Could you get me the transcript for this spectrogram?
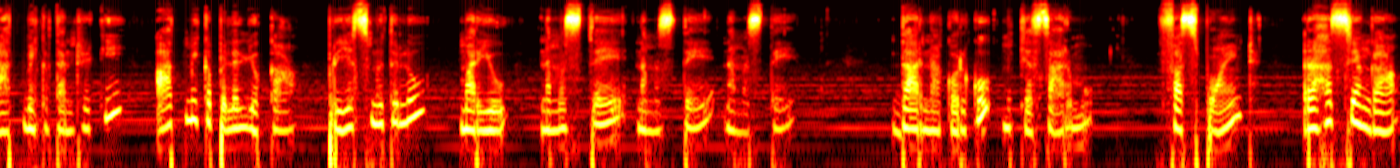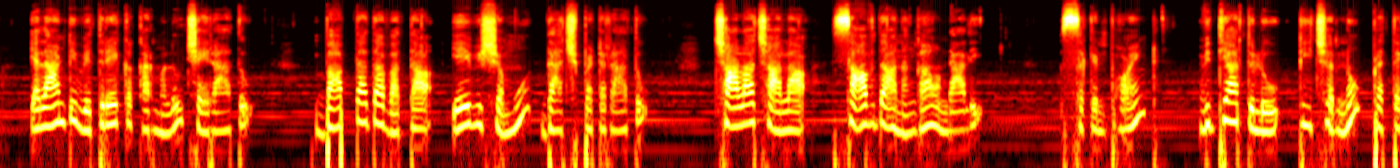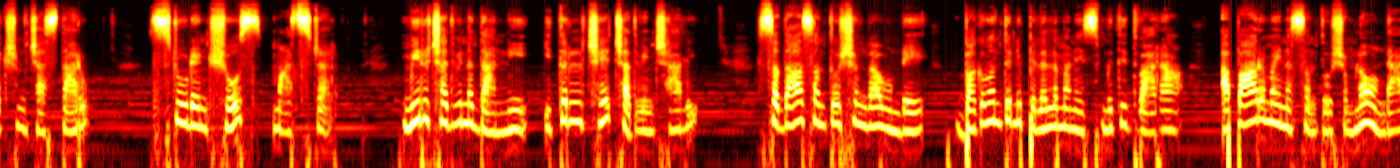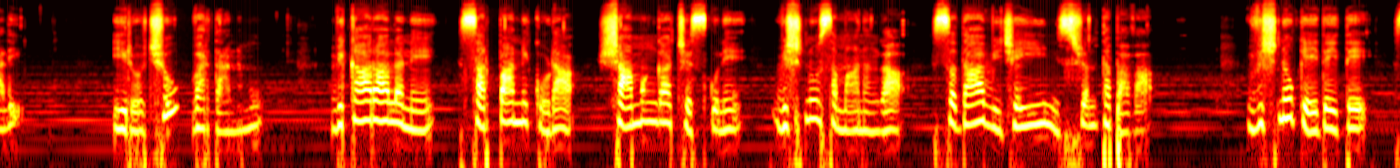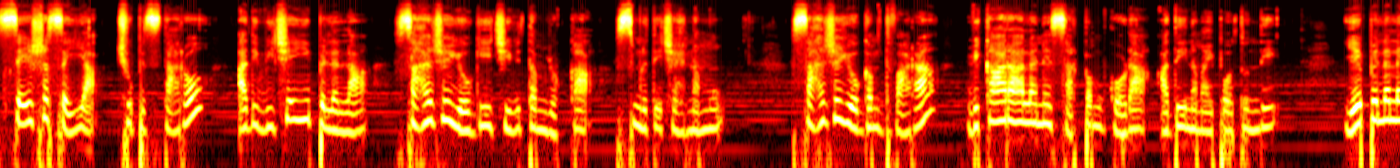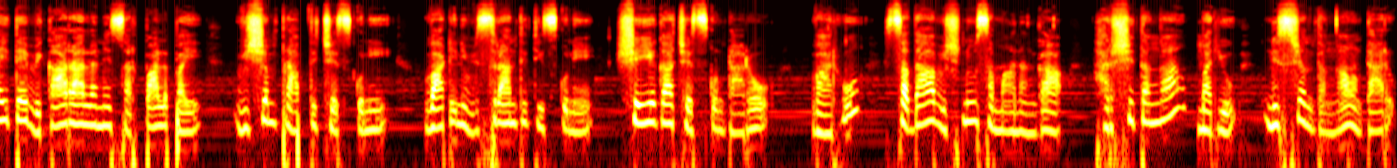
ఆత్మిక తండ్రికి ఆత్మిక పిల్లల యొక్క ప్రియస్మృతులు మరియు నమస్తే నమస్తే నమస్తే. ధారణ కొరకు ముఖ్య సారము. ఫస్ట్ పాయింట్ రహస్యంగా ఎలాంటి వ్యతిరేక కర్మలు చేరాదు బాప్దాదా వద్ద ఏ విషయము దాచిపెట్టరాదు. చాలా చాలా సావధానంగా ఉండాలి. సెకండ్ పాయింట్ విద్యార్థులు టీచర్ను ప్రత్యక్షం చేస్తారు. స్టూడెంట్ షోస్ మాస్టర్ మీరు చదివిన దాన్ని ఇతరులచే చదివించాలి. సదా సంతోషంగా ఉండే భగవంతుని పిల్లలమనే స్మృతి ద్వారా అపారమైన సంతోషంలో ఉండాలి. ఈరోజు వరదానము. వికారాలనే సర్పాన్ని కూడా క్షామంగా చేసుకునే విష్ణు సమానంగా సదా విజయీ నిశ్చంత భవ. విష్ణుకేదైతే శేషశయ్య చూపిస్తారో అది విజయీ పిల్లల సహజ యోగి జీవితం యొక్క స్మృతి చిహ్నము. సహజ యోగం ద్వారా వికారాలనే సర్పం కూడా అధీనమైపోతుంది. ఏ పిల్లలైతే వికారాలనే సర్పాలపై విషయం ప్రాప్తి చేసుకుని వాటిని విశ్రాంతి తీసుకునే షేయగా చేసుకుంటారో వారు సదా విష్ణు సమానంగా హర్షితంగా మరియు నిశ్చంతంగా ఉంటారు.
